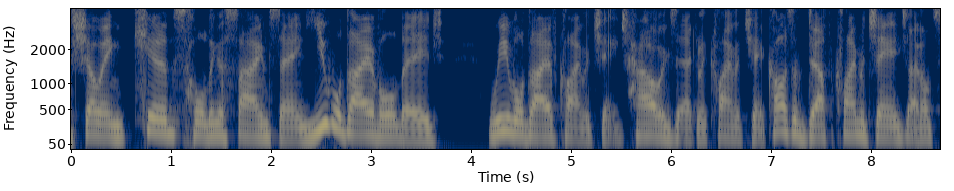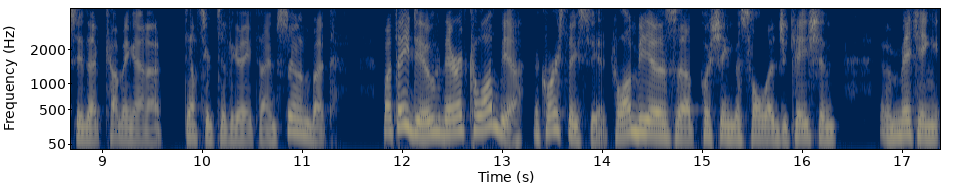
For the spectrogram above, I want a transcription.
showing kids holding a sign saying, "You will die of old age. We will die of climate change." How exactly climate change? Cause of death, climate change. I don't see that coming on a death certificate anytime soon, but but they do. They're at Columbia. Of course, they see it. Columbia is uh, pushing this whole education, uh, making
